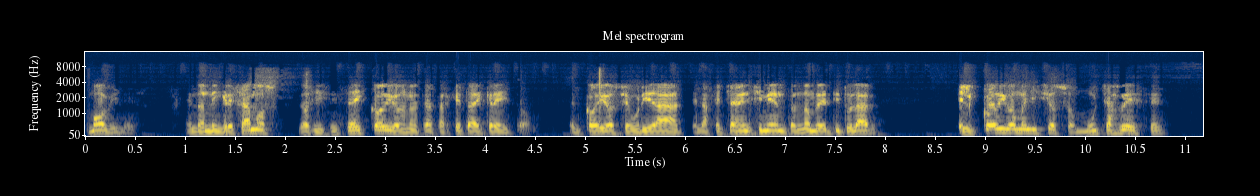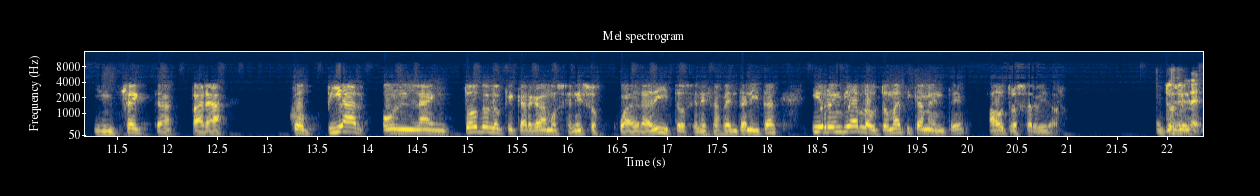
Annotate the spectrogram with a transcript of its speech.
móviles, en donde ingresamos los 16 códigos de nuestra tarjeta de crédito, el código de seguridad, la fecha de vencimiento, el nombre del titular, el código malicioso muchas veces infecta para copiar online todo lo que cargamos en esos cuadraditos, en esas ventanitas, y reenviarlo automáticamente a otro servidor. Entonces,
